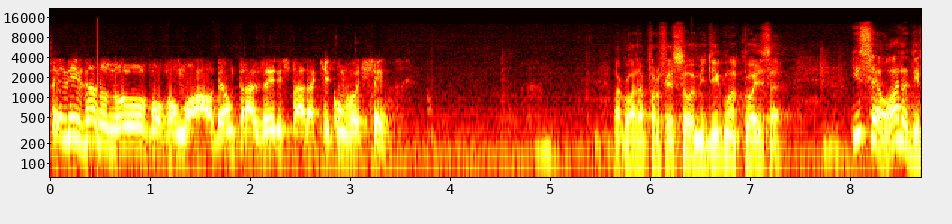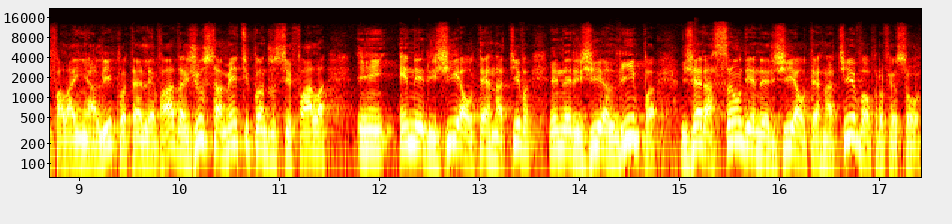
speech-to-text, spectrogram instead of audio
Feliz ano novo, Romualdo. É um prazer estar aqui com você. Agora, professor, me diga uma coisa. Isso é hora de falar em alíquota elevada, justamente quando se fala em energia alternativa, energia limpa, geração de energia alternativa, professor?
